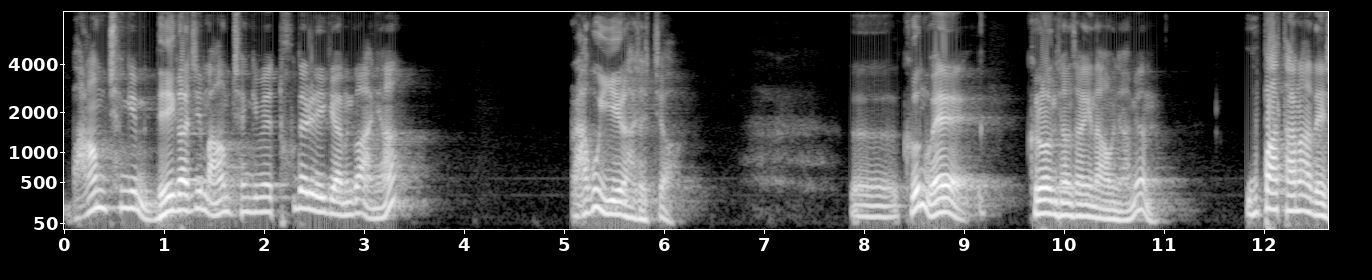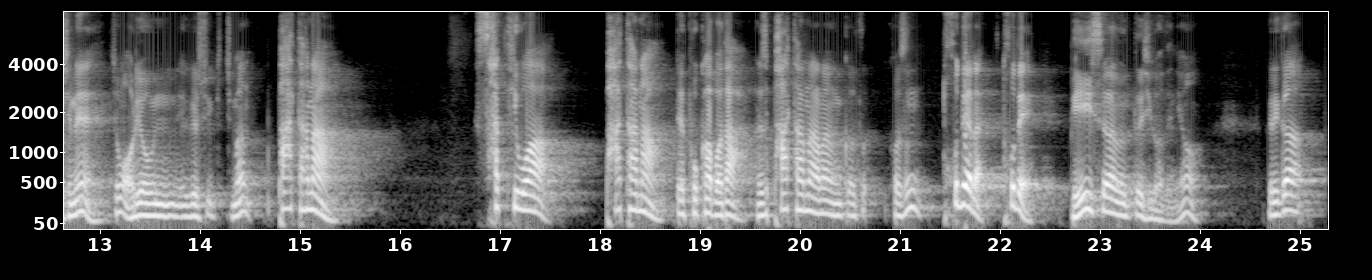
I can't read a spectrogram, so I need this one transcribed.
마음 챙김 네 가지 마음 챙김의 토대를 얘기하는 거 아니야? 라고 이해를 하셨죠. 어, 그건 왜 그런 현상이 나오냐면 우파타나 대신에 좀 어려운 얘기일 수 있겠지만 파타나 사티와 파타나의 복합어다. 그래서 파타나라는 것은 토대라, 토대, 베이스라는 뜻이거든요. 그러니까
